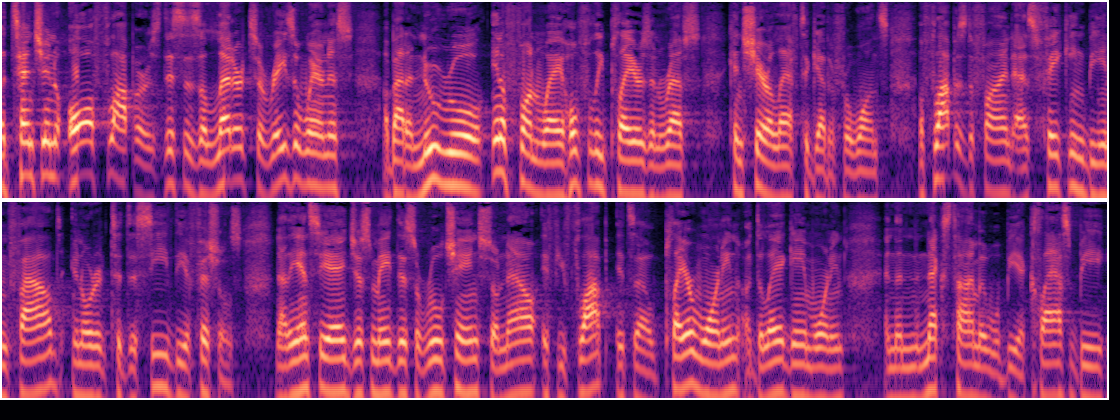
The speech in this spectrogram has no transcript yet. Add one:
Attention, all floppers. This is a letter to raise awareness about a new rule in a fun way. Hopefully, players and refs can share a laugh together for once. A flop is defined as faking being fouled in order to deceive the officials. Now, the NCAA just made this a rule change, so now if you flop, it's a player warning, a delay of game warning, and then the next time it will be a Class B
